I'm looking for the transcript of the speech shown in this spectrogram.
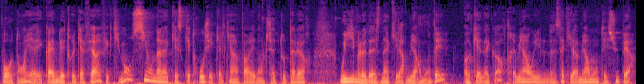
pour autant, il y avait quand même des trucs à faire, effectivement. Si on a la casquette rouge et quelqu'un a parlé dans le chat tout à l'heure, oui, mais le Nasdaq il a bien remonté. Ok, d'accord, très bien, oui, le Nasdaq il a bien remonté, super.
